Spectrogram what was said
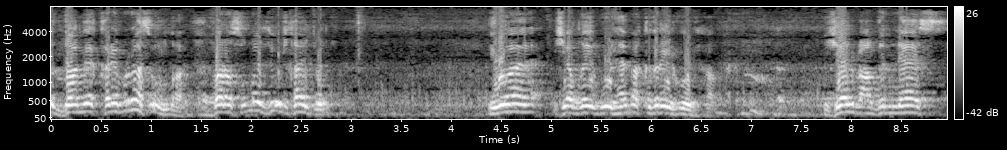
الضمير قريب رسول الله؟ فرسول الله تزوج خالته. إيوا جا بغى يقولها ما قدر يقولها. جا بعض الناس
